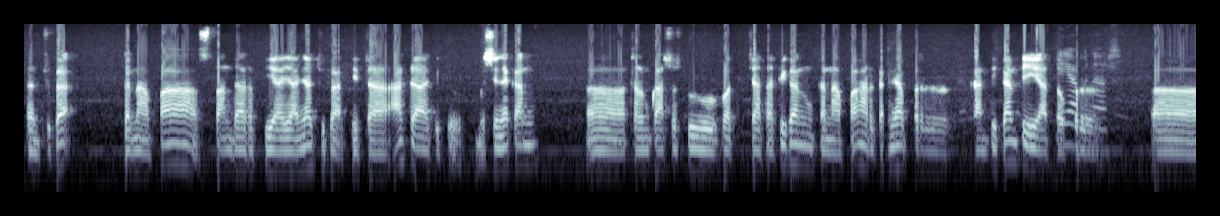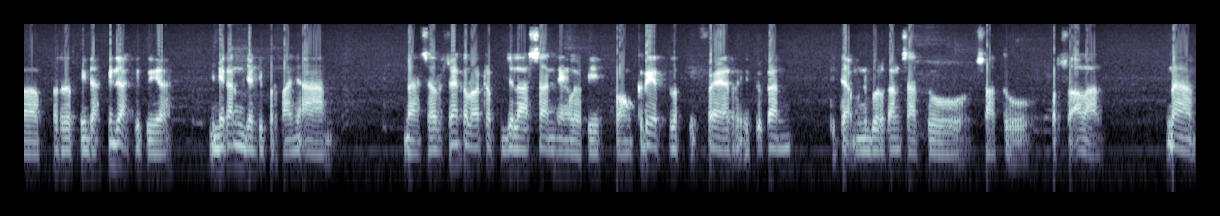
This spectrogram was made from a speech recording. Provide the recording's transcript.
dan juga kenapa standar biayanya juga tidak ada gitu. Mestinya kan uh, dalam kasus Bu Khadijah tadi kan kenapa harganya berganti-ganti atau iya, ber, uh, berpindah-pindah gitu ya. Ini kan menjadi pertanyaan. Nah, seharusnya kalau ada penjelasan yang lebih konkret, lebih fair, itu kan tidak menimbulkan satu satu persoalan. Nah,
